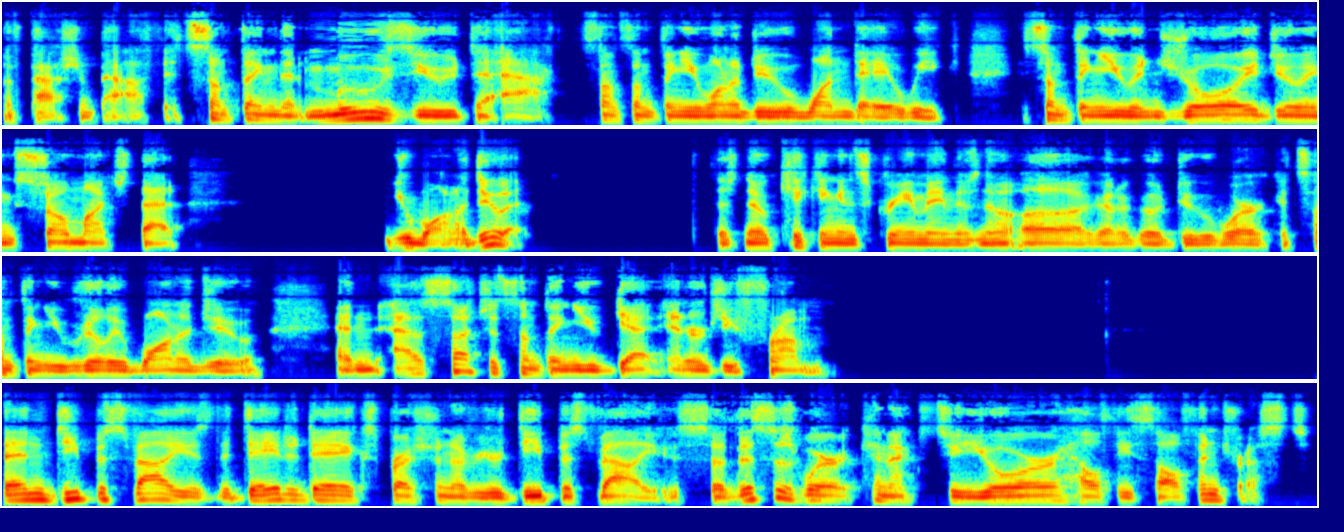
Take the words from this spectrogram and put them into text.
of Passion Path. It's something that moves you to act. It's not something you want to do one day a week. It's something you enjoy doing so much that you want to do it. There's no kicking and screaming. There's no, oh, I got to go do work. It's something you really want to do. And as such, it's something you get energy from. Then deepest values, the day to day expression of your deepest values. So this is where it connects to your healthy self interest.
